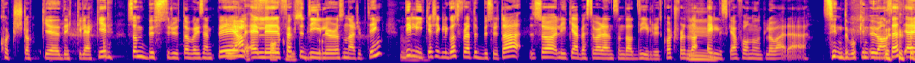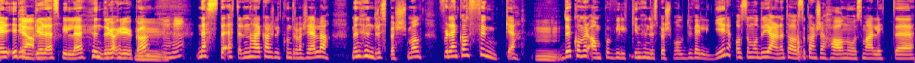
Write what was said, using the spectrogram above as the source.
kortstokkdrikkeleker. Som Bussruta, for eksempel. Ja. Eller Fuck Fuck the Dealer og sånne der type ting. De liker jeg skikkelig godt, for etter Bussruta så liker jeg best å være den som da dealer ut kort. For da Mm. elsker jeg å få noen til å være syndebukken uansett. Jeg rigger det spillet 100 ganger i uka. Mm. Neste etter den her er kanskje litt kontroversiell, da. Men 100 spørsmål. For den kan funke. Mm. Det kommer an på hvilken 100 spørsmål du velger. Og så må du gjerne ta også kanskje ha noe som er litt eh,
